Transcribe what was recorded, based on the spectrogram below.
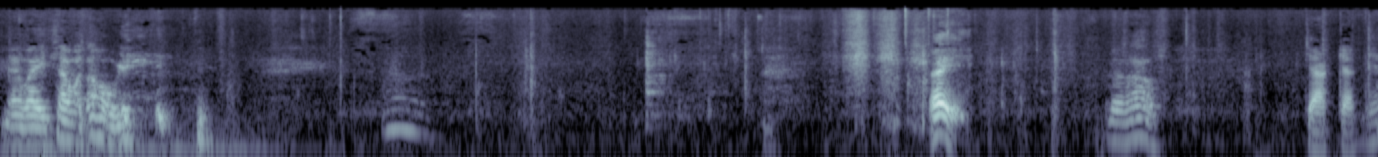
Nè quay sao mà có hù vậy? Ê, được không? Chặt chặt nhé.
